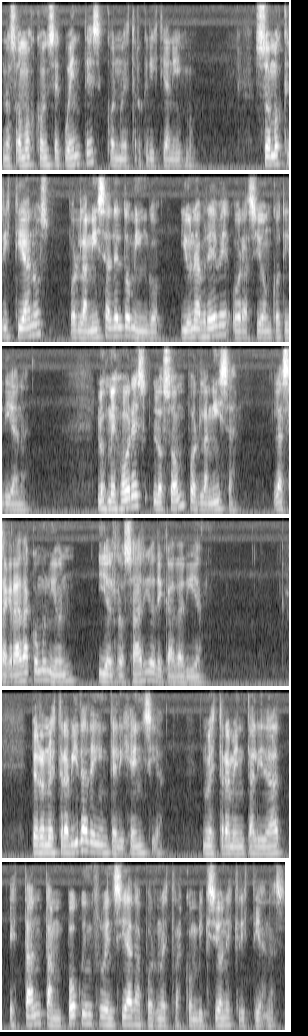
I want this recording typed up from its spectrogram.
no somos consecuentes con nuestro cristianismo. Somos cristianos por la misa del domingo y una breve oración cotidiana. Los mejores lo son por la misa, la Sagrada Comunión y el rosario de cada día. Pero nuestra vida de inteligencia, nuestra mentalidad está tan poco influenciada por nuestras convicciones cristianas.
